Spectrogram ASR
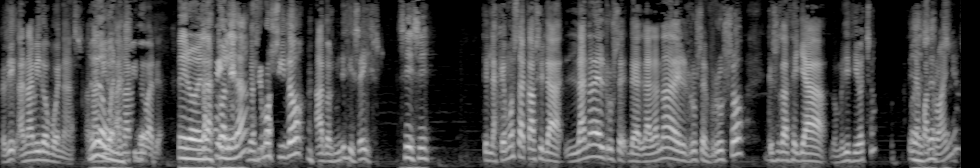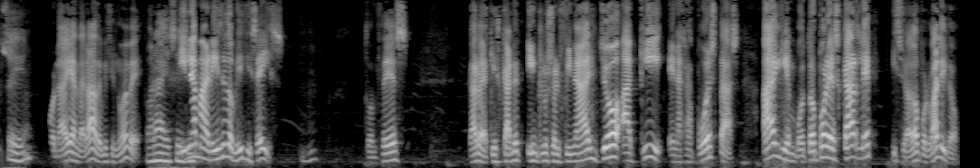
The sí, han habido buenas. Ha habido buenas. han habido varias. Pero en la actualidad, Nos hemos ido a 2016. sí, sí. Las que hemos sacado, si la lana del Rusev, de la lana del Rusev ruso, que eso de hace ya 2018, hace ya cuatro ser, años, Sí, por ahí andará, 2019. por ahí, sí. y sí. la Marines de 2016. Entonces, claro, aquí Scarlett, incluso el final, yo aquí en las apuestas, alguien votó por Scarlett y se lo ha dado por válido.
